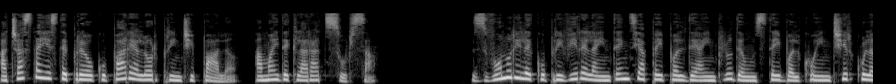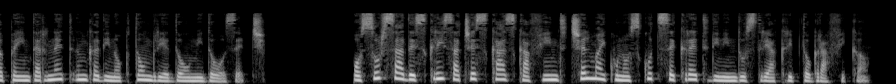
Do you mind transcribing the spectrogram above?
Aceasta este preocuparea lor principală, a mai declarat sursa. Zvonurile cu privire la intenția PayPal de a include un stablecoin circulă pe internet încă din octombrie 2020. O sursă a descris acest caz ca fiind cel mai cunoscut secret din industria criptografică.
